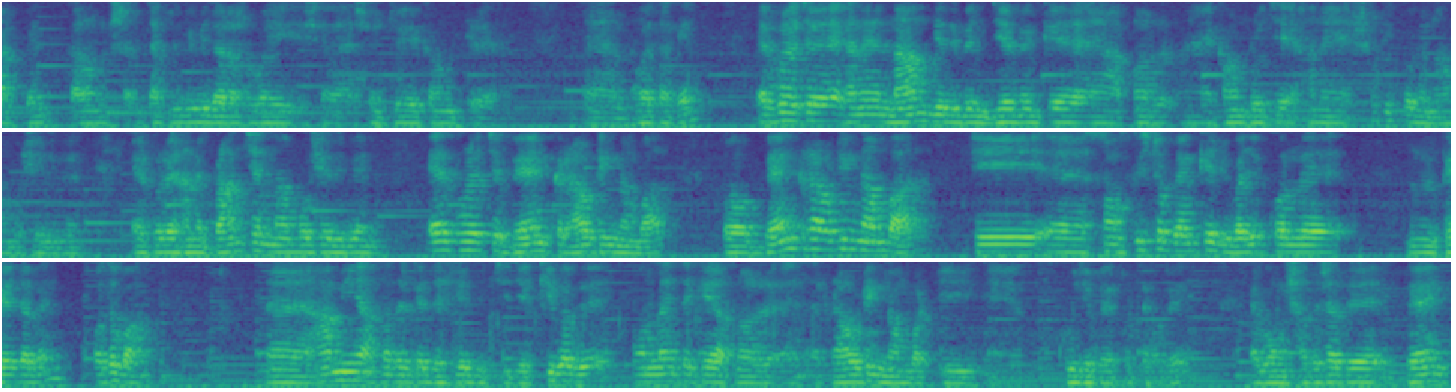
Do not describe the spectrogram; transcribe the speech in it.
রাখবেন কারণ চাকরিজীবী যারা সবাই সঞ্চয় অ্যাকাউন্টে হয়ে থাকে। এরপর হচ্ছে এখানে নাম দিয়ে দেবেন যে ব্যাংকে আপনার অ্যাকাউন্ট রয়েছে এখানে সঠিকভাবে নাম বসিয়ে দিবেন। এরপরে এখানে ব্রাঞ্চের নাম বসিয়ে দিবেন। এরপর হচ্ছে ব্যাংক রাউটিং নাম্বার তো ব্যাংক রাউটিং নাম্বারটি সংশ্লিষ্ট ব্যাংকে যোগাযোগ করলে পেয়ে যাবেন। অথবা আমি আপনাদেরকে দেখিয়ে দিচ্ছি যে কীভাবে অনলাইন থেকে আপনার রাউটিং নাম্বারটি খুঁজে বের করতে হবে এবং সাথে সাথে ব্যাংক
